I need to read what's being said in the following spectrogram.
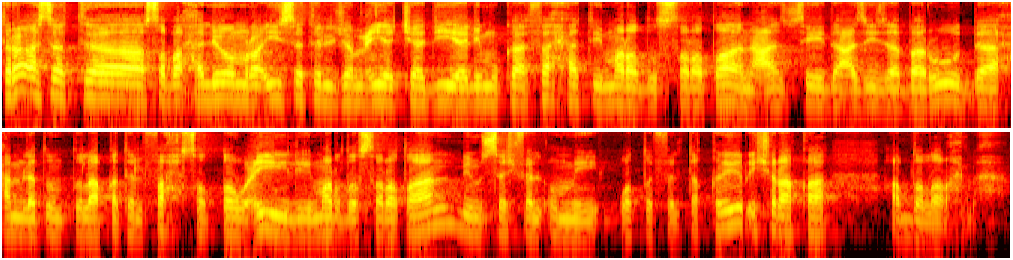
ترأست صباح اليوم رئيسة الجمعية التشادية لمكافحة مرض السرطان السيدة عزيزة بارود حملة انطلاقة الفحص الطوعي لمرضى السرطان بمستشفى الأم والطفل. تقرير إشراقة عبد الله رحمه.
